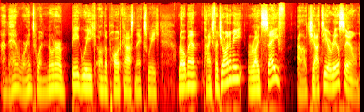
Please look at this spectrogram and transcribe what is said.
And then we're into another big week on the podcast next week. Roadman, thanks for joining me. Ride safe, and I'll chat to you real soon.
